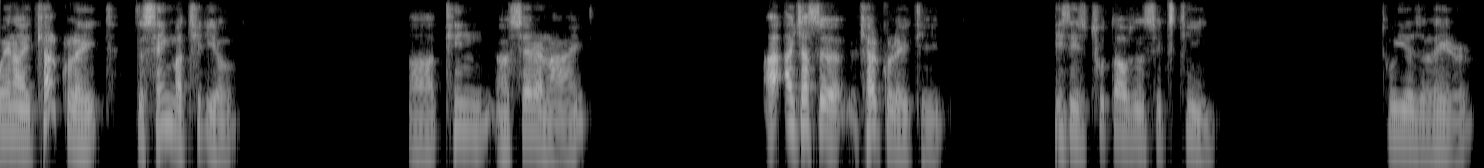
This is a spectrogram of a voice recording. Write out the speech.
when i calculate the same material uh, tin uh, selenide I, I just uh, calculated. This is 2016. Two years later,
